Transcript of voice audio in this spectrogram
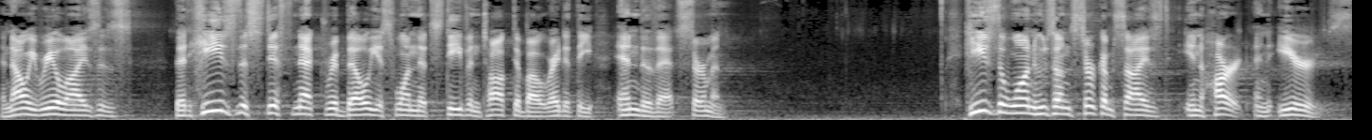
And now he realizes that he's the stiff necked, rebellious one that Stephen talked about right at the end of that sermon. He's the one who's uncircumcised in heart and ears.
